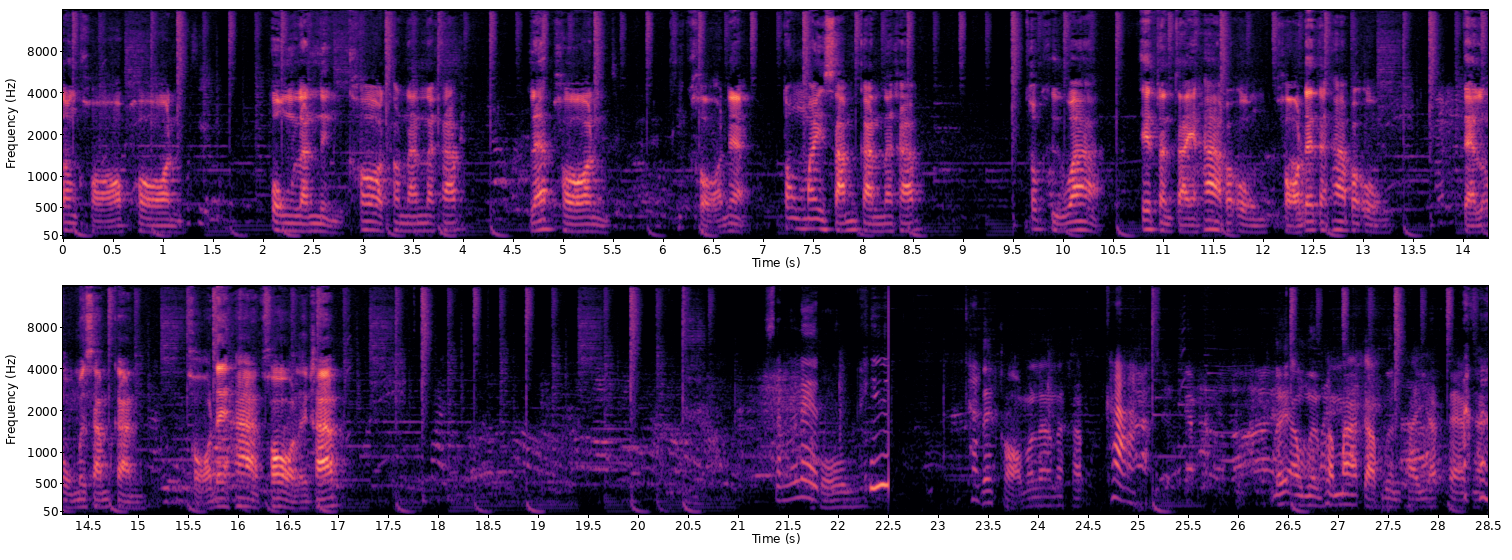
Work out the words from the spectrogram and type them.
ต้องขอพร องค์ละหนึ่งข้อเท่านั้นนะครับ และพรที่ขอเนี่ยต้องไม่ซ้ำกันนะครับ ก็คือว่าเทพทันใจห้าพระองค์ ขอได้ทั้งห้าพระองค์ แต่ละองค์ไม่ซ้ำกัน ขอได้ห้าข้อเลยครับสำเร็จผมค่ะ ได้ขอมาแล้วนะครับ ค่ะ ได้เอาเงินพม่ากับเงินไทยยัดแทนนะ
